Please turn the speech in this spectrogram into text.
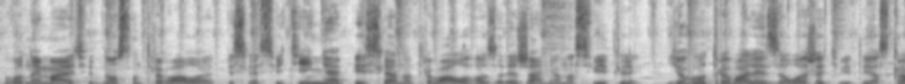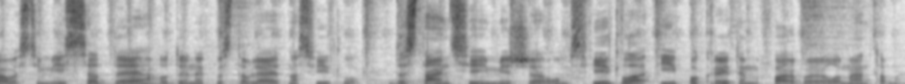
Вони мають відносно тривале після світіння після нетривалого заряджання на світлі. Його тривалість залежить від яскравості місця, де годинник виставляють на світло, дистанції між джерелом світла і покритими фарбою елементами.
